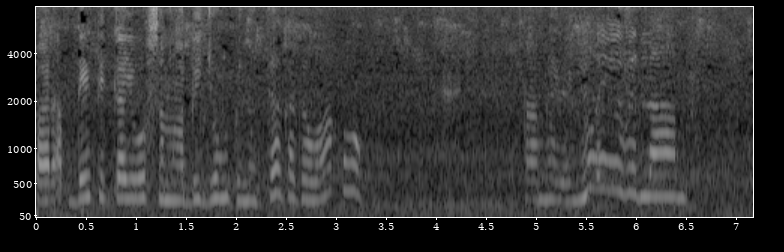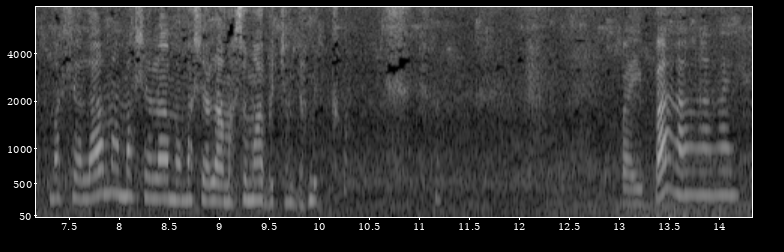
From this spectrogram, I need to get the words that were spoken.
para updated kayo sa mga bidyong pinagkagagawa ko. Tamil nyo eh, with love. Masyalama, masyalama, masyalama. Sumabit yung damit ko. Bye-bye.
